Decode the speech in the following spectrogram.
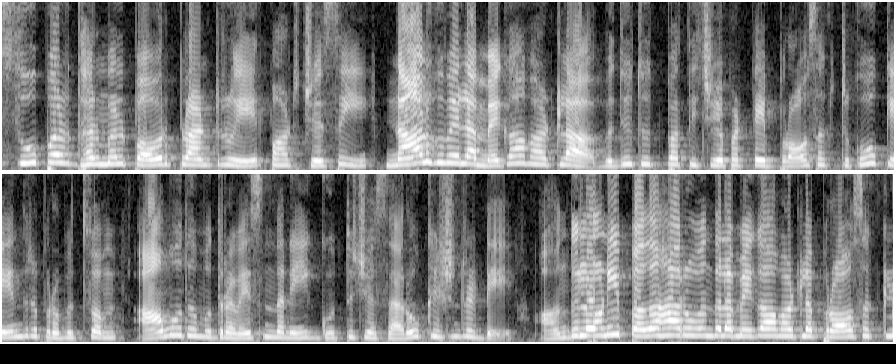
సూపర్ థర్మల్ పవర్ ప్లాంట్ను ఏర్పాటు చేసి నాలుగు వేల మెగావాట్ల విద్యుత్ ఉత్పత్తి చేపట్టే ప్రాజెక్టుకు కేంద్ర ప్రభుత్వం ఆమోదముద్ర వేసిందని గుర్తు చేశారు కిషన్ రెడ్డి. అందులోని పదహారు వందల మెగావాట్ల ప్రాజెక్టు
